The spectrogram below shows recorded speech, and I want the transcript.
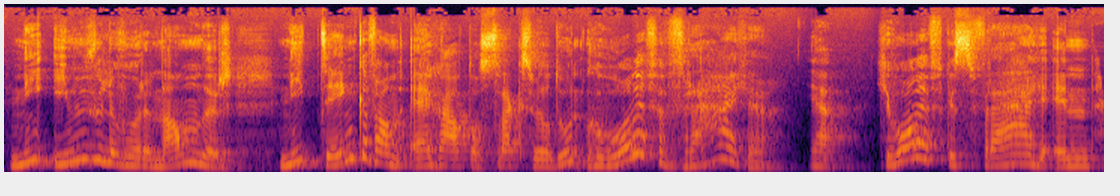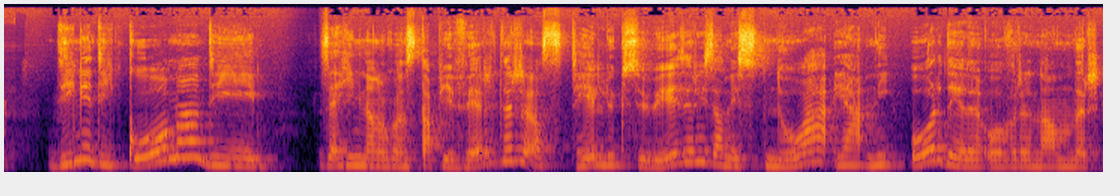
niet invullen voor een ander. Niet denken van, hij gaat dat straks wel doen. Gewoon even vragen. Ja. Gewoon even vragen. En dingen die komen, die... Zij ging dan nog een stapje verder. Als het heel luxueuzer is, dan is het Noah. Ja, niet oordelen over een ander.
